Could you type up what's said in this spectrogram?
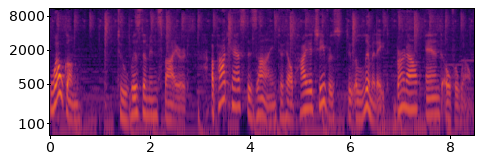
Welcome to Wisdom Inspired, a podcast designed to help high achievers to eliminate burnout and overwhelm.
